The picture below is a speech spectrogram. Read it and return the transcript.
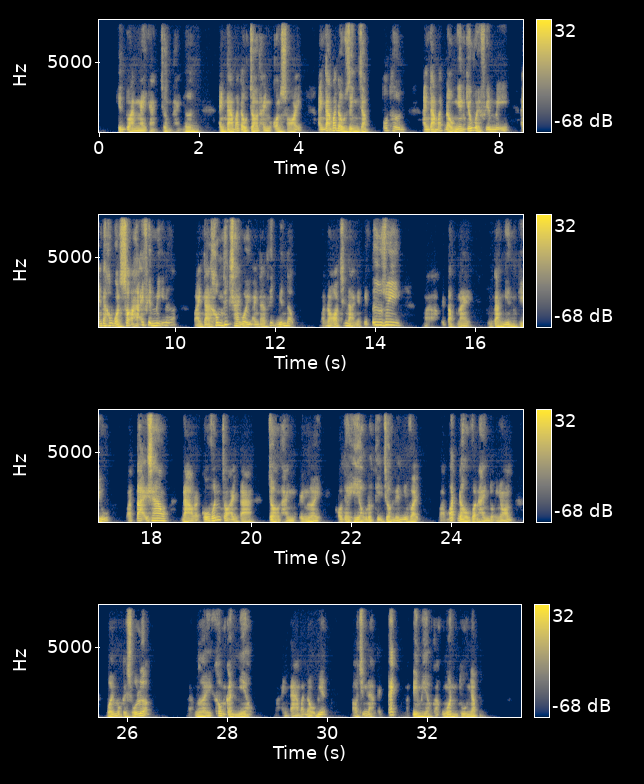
khiến toàn ngày càng trưởng thành hơn. Anh ta bắt đầu trở thành một con sói, anh ta bắt đầu rình rập, tốt hơn. Anh ta bắt đầu nghiên cứu về phiên mỹ, anh ta không còn sợ hãi phiên mỹ nữa. Và anh ta không thích sideways anh ta thích biến động. Và đó chính là những cái tư duy mà ở cái tập này chúng ta nghiên cứu. Và tại sao đào lại cố vấn cho anh ta trở thành một cái người có thể hiểu được thị trường đến như vậy và bắt đầu vận hành đội nhóm với một cái số lượng người không cần nhiều mà anh ta bắt đầu biết. Đó chính là cái cách tìm hiểu các nguồn thu nhập.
